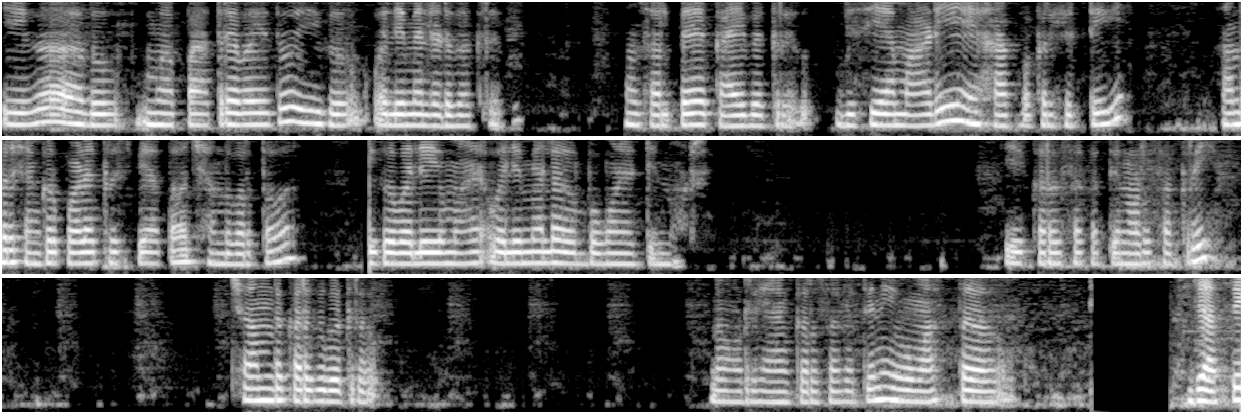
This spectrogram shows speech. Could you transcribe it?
ಈಗ ಅದು ಪಾತ್ರೆ ಒಯ್ದು ಈಗ ಒಲೆ ಮೇಲೆ ಇಡ್ಬೇಕ್ರಿ ಅದು. ಒಂದು ಸ್ವಲ್ಪ ಕಾಯ್ಬೇಕ್ರಿ ಅದು. ಬಿಸಿ ಮಾಡಿ ಹಾಕ್ಬೇಕ್ರಿ ಹಿಟ್ಟಿಗೆ. ಅಂದ್ರೆ ಶಂಕರಪಾಳೆ ಕ್ರಿಸ್ಪಿ ಆಗ್ತಾವ ಚಂದ ಬರ್ತಾವ. ಈಗ ಒಲೆ ಮಾ, ಒಲೆ ಮೇಲೆ ಬೊಗೋಣ ಇಟ್ಟಿನಿ ನೋಡ್ರಿ. ಈಗ ಕರಗ್ಸಕತ್ತಿ ನೋಡ್ರಿ ಸಕ್ರೆ. ಚಂದ ಕರಗಬೇಕ್ರಿ ಅದು. ನೋಡ್ರಿ ಹ್ಯಾಂಗೆ ಕರ್ಸಾಕತ್ತೀನಿ ಇವು ಮಸ್ತ್ ಜಾಸ್ತಿ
